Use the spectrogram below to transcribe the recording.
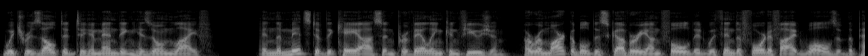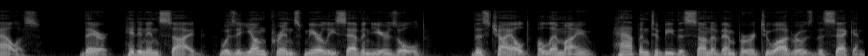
which resulted to him ending his own life. In the midst of the chaos and prevailing confusion, a remarkable discovery unfolded within the fortified walls of the palace. There, hidden inside, was a young prince merely seven years old. This child, Alemayehu, happened to be the son of Emperor Tewodros II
